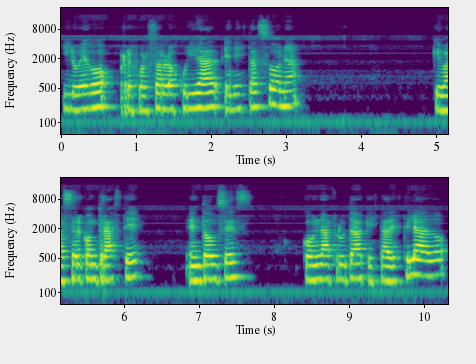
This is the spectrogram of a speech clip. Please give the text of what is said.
Y luego reforzar la oscuridad en esta zona que va a ser contraste entonces con la fruta que está de este lado.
